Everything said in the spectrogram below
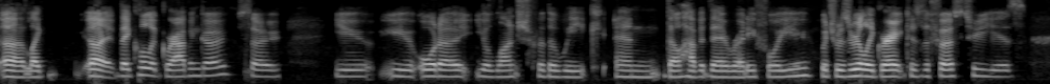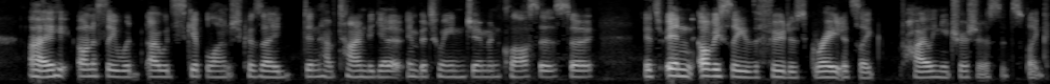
uh like uh they call it grab and go. So you you order your lunch for the week and they'll have it there ready for you, which was really great because the first two years I honestly would I would skip lunch because I didn't have time to get it in between gym and classes. So it's and obviously the food is great. It's like highly nutritious. It's like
